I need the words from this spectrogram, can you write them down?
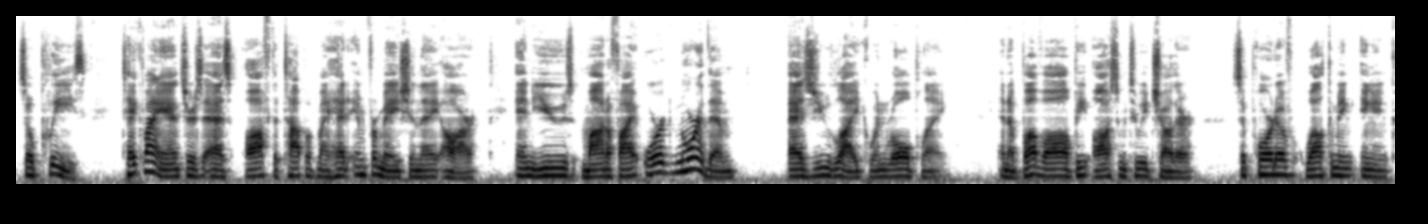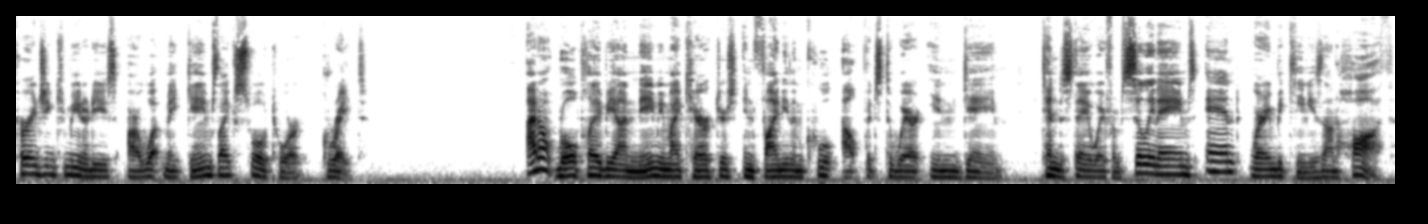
So please, take my answers as off the top of my head information they are and use, modify, or ignore them as you like when role playing. And above all, be awesome to each other. Supportive, welcoming, and encouraging communities are what make games like SWTOR great. I don't roleplay beyond naming my characters and finding them cool outfits to wear in game. Tend to stay away from silly names and wearing bikinis on Hoth.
